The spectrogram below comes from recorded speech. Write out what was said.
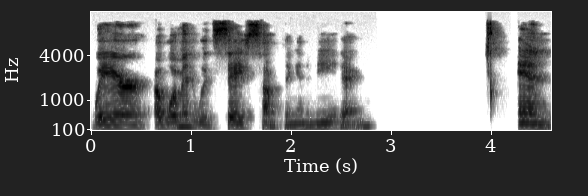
where a woman would say something in a meeting and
